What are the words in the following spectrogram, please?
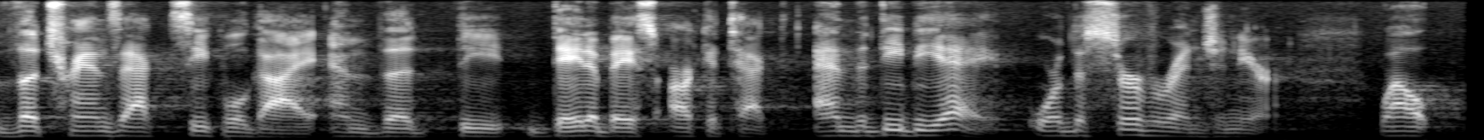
the Transact SQL guy and the, the database architect and the DBA or the server engineer. Well,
